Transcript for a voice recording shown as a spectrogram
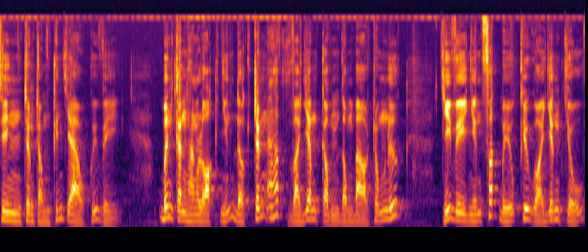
Xin trân trọng kính chào quý vị. Bên cạnh hàng loạt những đợt trấn áp và giam cầm đồng bào trong nước, chỉ vì những phát biểu kêu gọi dân chủ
